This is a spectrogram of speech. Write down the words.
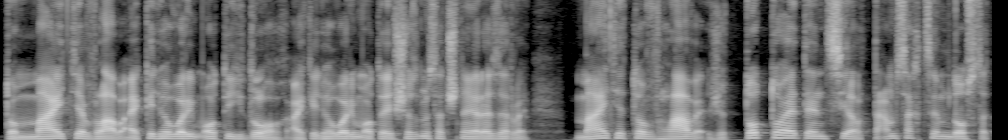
to majte v hlave. Aj keď hovorím o tých dlhoch, aj keď hovorím o tej 6-mesačnej rezerve, majte to v hlave, že toto je ten cieľ, tam sa chcem dostať.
